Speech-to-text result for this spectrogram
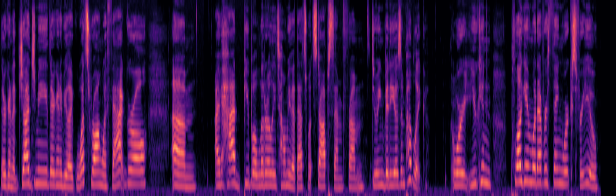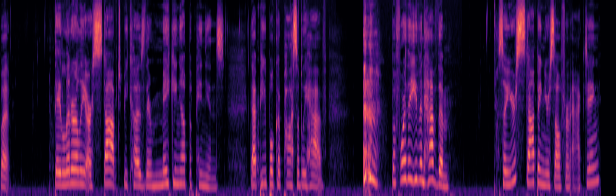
They're going to judge me. They're going to be like, what's wrong with that girl? Um, I've had people literally tell me that that's what stops them from doing videos in public. Or you can plug in whatever thing works for you, but they literally are stopped because they're making up opinions that people could possibly have before they even have them. So you're stopping yourself from acting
